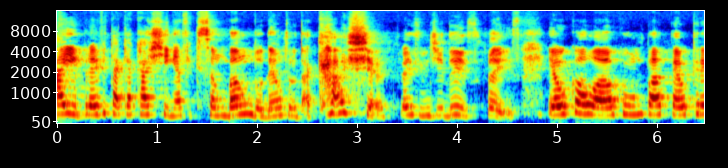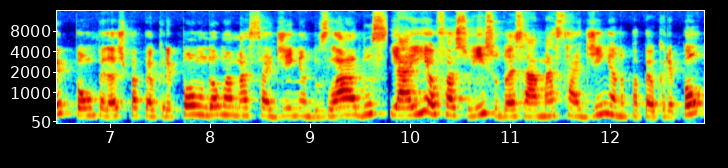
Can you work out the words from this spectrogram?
Aí, pra evitar que a caixinha fique sambando dentro da caixa, faz sentido isso? Fez. Eu coloco um papel crepom, um pedaço de papel crepom, dou uma amassadinha dos lados. E aí eu faço isso, dou essa amassadinha no papel crepom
